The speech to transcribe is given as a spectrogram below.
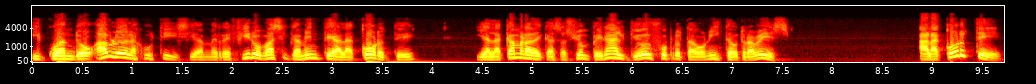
Y cuando hablo de la justicia me refiero básicamente a la Corte y a la Cámara de Casación Penal, que hoy fue protagonista otra vez. A la Corte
